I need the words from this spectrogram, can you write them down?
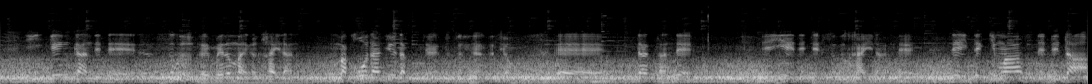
玄関出て、すぐ目の前が階段、まあ、公団住宅みたいな作りなんですよ。えー、だったんで、家出てすぐ階段で、で、行ってきますって出た、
